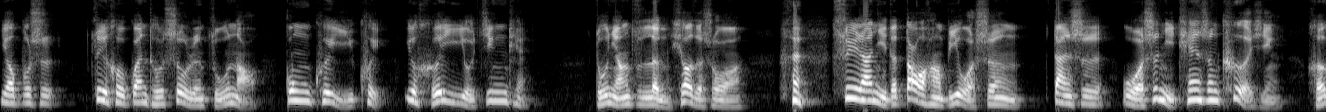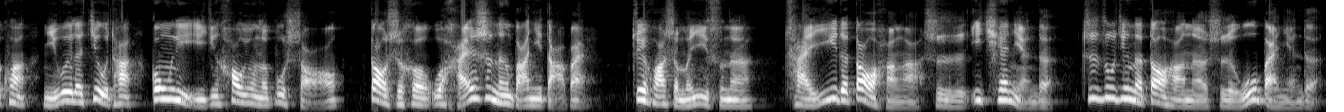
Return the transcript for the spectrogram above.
要不是最后关头受人阻挠，功亏一篑，又何以有今天？”毒娘子冷笑着说：“哼，虽然你的道行比我深，但是我是你天生克星，何况你为了救他，功力已经耗用了不少。”到时候我还是能把你打败，这话什么意思呢？彩衣的道行啊是一千年的，蜘蛛精的道行呢是五百年的。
